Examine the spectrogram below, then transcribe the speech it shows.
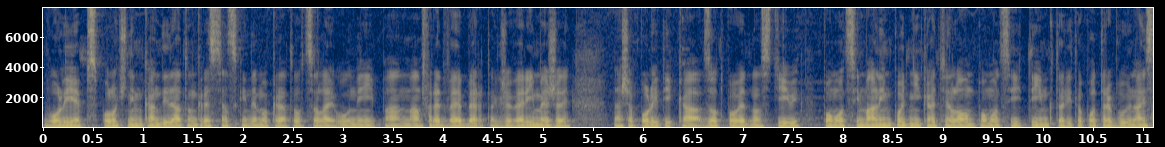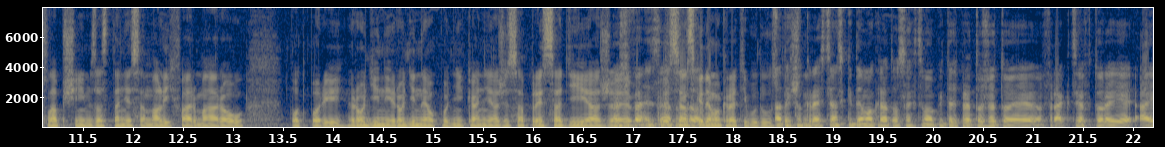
volieb spoločným kandidátom kresťanských demokratov v celej únii pán Manfred Weber. Takže veríme, že naša politika zodpovednosti pomoci malým podnikateľom, pomoci tým, ktorí to potrebujú najslabším, zastane sa malých farmárov, podpory rodiny, rodinného podnikania, že sa presadí a že kresťanskí demokrati budú úspešní. Na kresťanských demokratov sa chcem opýtať, pretože to je frakcia, v ktorej je aj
